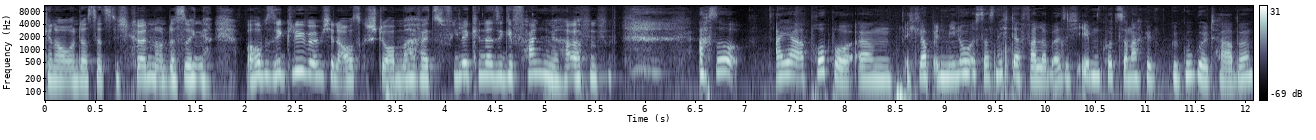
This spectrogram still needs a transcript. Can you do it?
Genau, und das jetzt nicht können. Und deswegen, warum sind Glühwürmchen ausgestorben? Weil zu viele Kinder sie gefangen haben. Ach so, ah ja, apropos, ähm, ich glaube, in Mino ist das nicht der Fall, aber als ich eben kurz danach ge gegoogelt habe,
